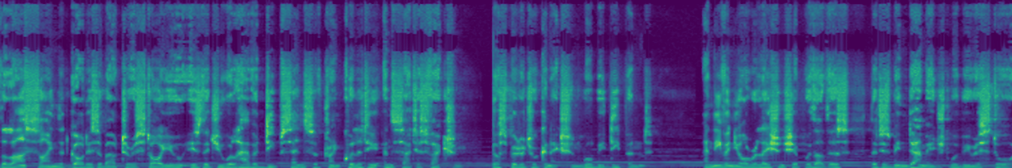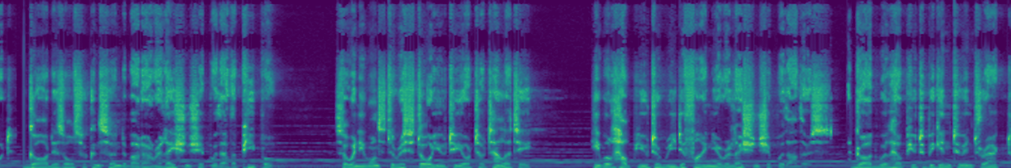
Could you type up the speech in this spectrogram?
the last sign that God is about to restore you is that you will have a deep sense of tranquility and satisfaction. Your spiritual connection will be deepened, and even your relationship with others that has been damaged will be restored. God is also concerned about our relationship with other people. So when He wants to restore you to your totality, He will help you to redefine your relationship with others. God will help you to begin to interact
